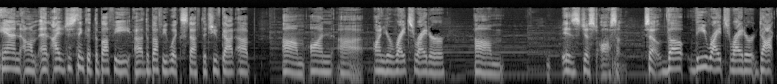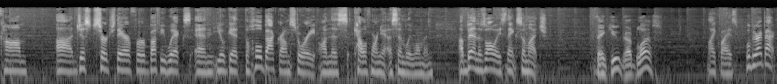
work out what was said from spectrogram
And um, and I just think that the Buffy uh, the Buffy Wick stuff that you've got up um, on uh, on your rights writer um, is just awesome. So the therightswriter.com uh, just search there for Buffy Wicks, and you'll get the whole background story on this California Assemblywoman. Uh, ben, as always, thanks so much. Thank you. God bless. Likewise. We'll be right back.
